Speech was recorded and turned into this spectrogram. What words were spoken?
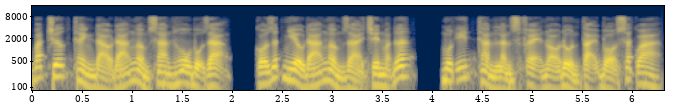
bắt trước thành đảo đá ngầm san hô bộ dạng, có rất nhiều đá ngầm dài trên mặt đất, một ít thằn lằn phệ nọ đồn tại bỏ sát qua.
